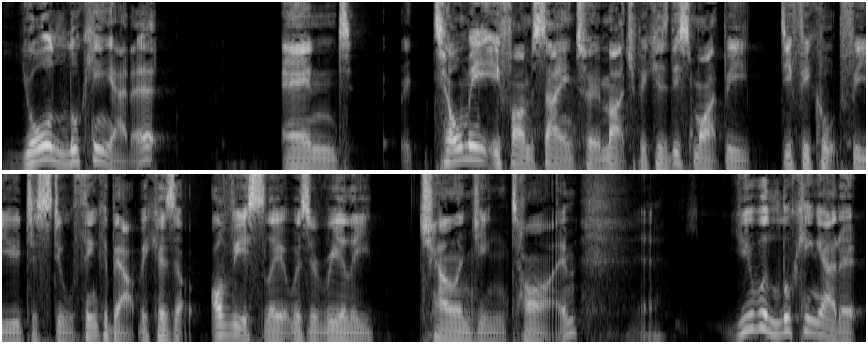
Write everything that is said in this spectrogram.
you're looking at it and tell me if I'm saying too much because this might be difficult for you to still think about because obviously it was a really challenging time. Yeah. You were looking at it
